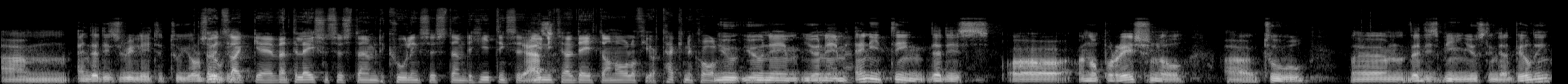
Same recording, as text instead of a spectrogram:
um, and that is related to your so building. it's like a ventilation system, the cooling system, the heating system. Yes. You need to have data on all of your technical. You you name you name anything that is uh, an operational uh, tool um, that is being used in that building.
